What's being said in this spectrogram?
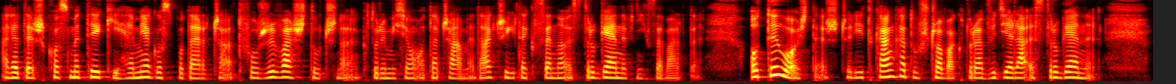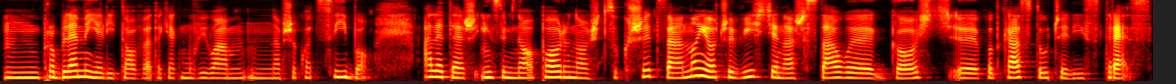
ale też kosmetyki, chemia gospodarcza, tworzywa sztuczne, którymi się otaczamy, tak? czyli te ksenoestrogeny w nich zawarte. Otyłość też, czyli tkanka tłuszczowa, która wydziela estrogeny. Mm, problemy jelitowe, tak jak mówiłam, mm, na przykład SIBO, ale też insulinooporność, cukrzyca, no i oczywiście nasz stały gość y, podcastu, czyli stres.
